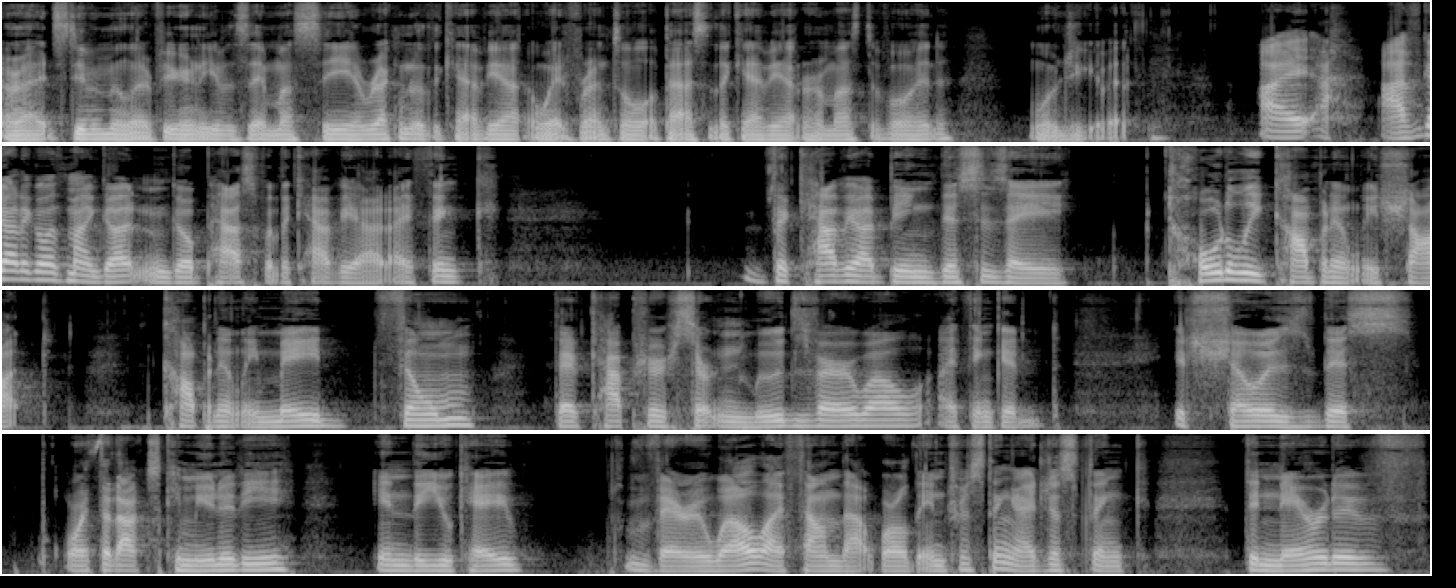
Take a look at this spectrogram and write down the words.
All right, Stephen Miller, if you're going to give this a must see, a recommend with a caveat, a wait for rental, a pass with a caveat, or a must avoid, what would you give it? I I've got to go with my gut and go pass with a caveat. I think the caveat being this is a totally competently shot, competently made film that captures certain moods very well. I think it it shows this Orthodox community in the UK very well. I found that world interesting. I just think the narrative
